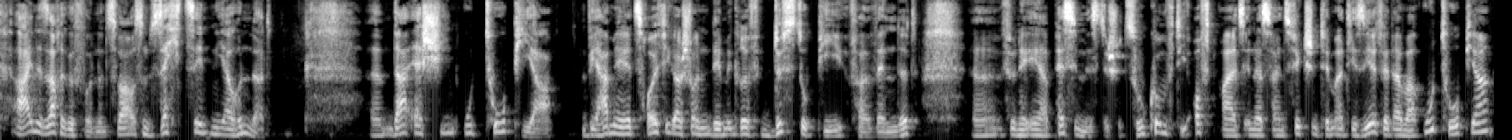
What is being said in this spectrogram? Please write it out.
eine Sache gefunden, und zwar aus dem 16. Jahrhundert. Ähm, da erschien Utopia. Wir haben ja jetzt häufiger schon den Begriff Dystopie verwendet äh, für eine eher pessimistische Zukunft, die oftmals in der Science Fiction thematisiert wird. Aber Utopia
